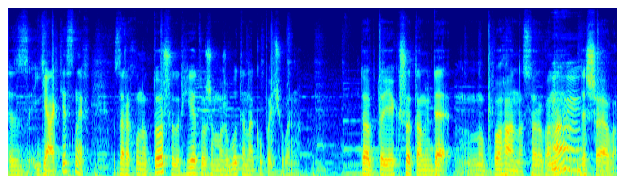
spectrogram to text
з якісних за рахунок того, що алергія теж може бути накопичувальна. Тобто, якщо там йде ну, погана сировина, Мгм. дешева,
